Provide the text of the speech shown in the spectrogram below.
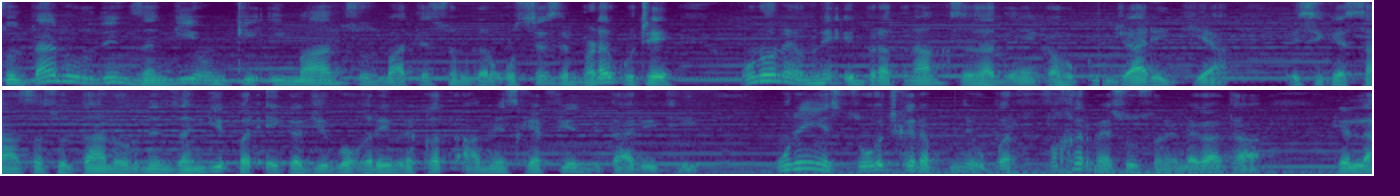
سلطان الدین زنگی ان کی ایمان سوز باتیں سن کر غصے سے بڑک اٹھے۔ انہوں نے انہیں عبرتناک سزا دینے کا حکم جاری کیا۔ اسی کے ساتھ ساتھ سلطان نور الدین زنگی پر ایک عجیب و غریب رقت آمیز کیفیت بتاری تھی۔ انہیں یہ سوچ کر اپنے اوپر فخر محسوس ہونے لگا تھا کہ اللہ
